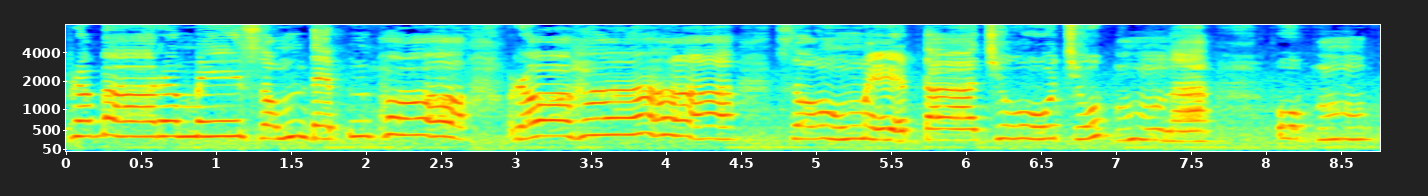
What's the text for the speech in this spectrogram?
พระบารมีสมเด็จพ่อรอห้าทรงเมตตาชูชุบนะอุป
